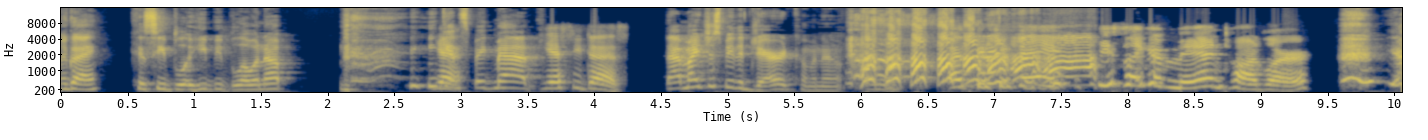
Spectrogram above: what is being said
okay. Because he bl- he'd be blowing up. he Yes. gets big mad. Yes, he does. That might just be the Jared coming out. I was gonna say he's like a man toddler. yeah.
